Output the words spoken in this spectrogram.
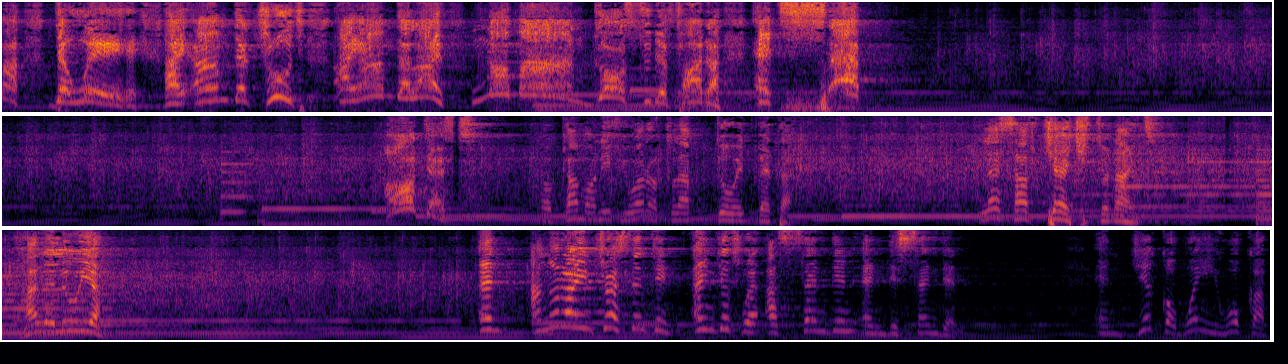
am the way, I am the truth, I am the life. No man goes to the Father except others. Oh, come on, if you want to clap, do it better. Let's have church tonight. Hallelujah. And another interesting thing angels were ascending and descending. And Jacob, when he woke up,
